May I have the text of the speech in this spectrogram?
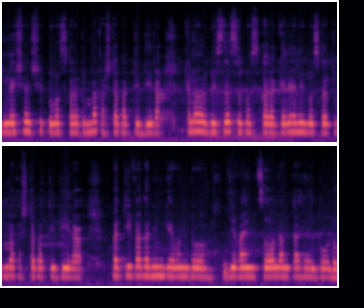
ರಿಲೇಷನ್ಶಿಪ್ಗೋಸ್ಕರ ತುಂಬ ಕಷ್ಟಪಟ್ಟಿದ್ದೀರಾ? ಕೆಲವರು ಬಿಸ್ನೆಸ್ಗೋಸ್ಕರ ಕೆರಿಯರಿಗೋಸ್ಕರ ತುಂಬ ಕಷ್ಟಪಟ್ಟಿದ್ದೀರಾ? ಬಟ್ ಇವಾಗ ನಿಮಗೆ ಒಂದು ಡಿವೈನ್ ಸೋಲ್ ಅಂತ ಹೇಳ್ಬೋದು.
